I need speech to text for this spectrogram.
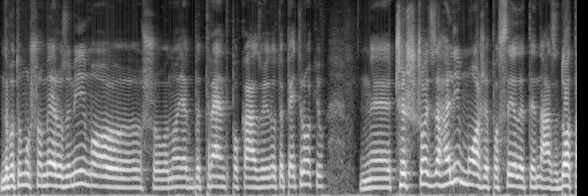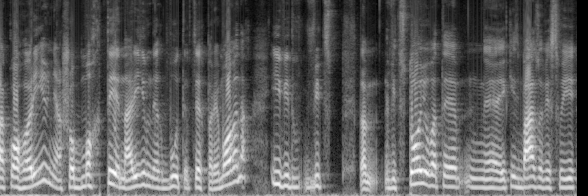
Ну, бо тому що ми розуміємо, що воно якби тренд показує, ну то 5 років. Е, Чи щось взагалі може посилити нас до такого рівня, щоб могти на рівних бути в цих перемовинах і від, від, там, відстоювати е, якісь базові свої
